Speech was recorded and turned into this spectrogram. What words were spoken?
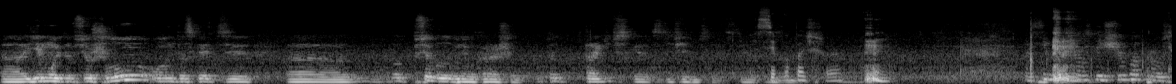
а, ему это все шло, он, так сказать, э, а, вот все было бы у него хорошо. Это трагическое стечение обстоятельств. Спасибо большое. Спасибо, пожалуйста, еще вопросы.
